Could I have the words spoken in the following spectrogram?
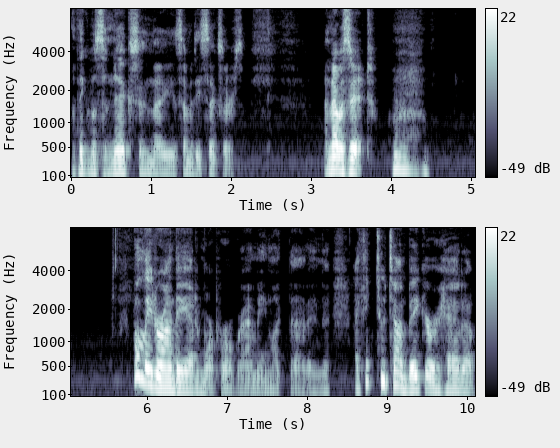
I think it was the Knicks and the 76ers. And that was it. but later on, they added more programming like that. And I think Two Ton Baker had a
